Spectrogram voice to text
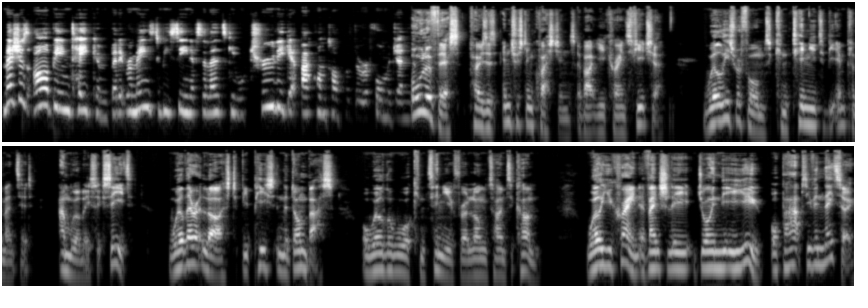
measures are being taken, but it remains to be seen if Zelensky will truly get back on top of the reform agenda. All of this poses interesting questions about Ukraine's future. Will these reforms continue to be implemented, and will they succeed? Will there at last be peace in the Donbass, or will the war continue for a long time to come? Will Ukraine eventually join the EU or perhaps even NATO?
